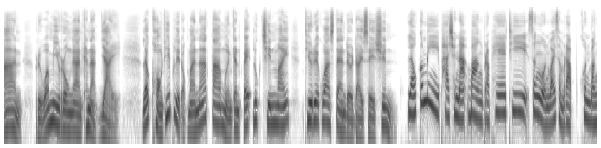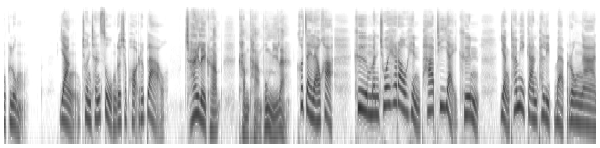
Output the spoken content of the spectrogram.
บ้าน หรือว่ามีโรงงานขนาดใหญ่ แล้วของที่ผลิตออกมาหน้าตาเหมือนกันเป๊ะลูกชิ้นไหม ที่เรียกว่า standardization แล้วก็มีภาชนะบางประเภทที่สงวนไว้สำหรับคนบางกลุ่ม อย่างชนชั้นสูงโดยเฉพาะหรือเปล่า ใช่เลยครับคำถามพวกนี้แหละ เข้าใจแล้วค่ะ คือมันช่วยให้เราเห็นภาพที่ใหญ่ขึ้น อย่างถ้ามีการผลิตแบบโรงงาน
